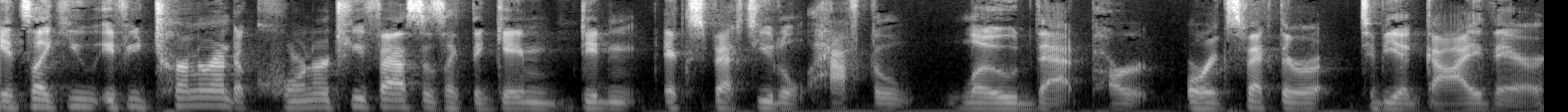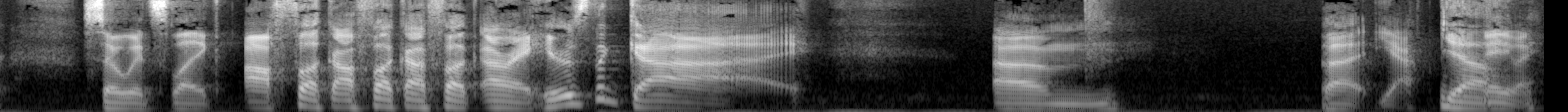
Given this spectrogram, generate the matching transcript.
it's like you if you turn around a corner too fast it's like the game didn't expect you to have to load that part or expect there to be a guy there so it's like ah fuck ah fuck ah fuck. All right here's the guy. Um but yeah. Yeah. anyway.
